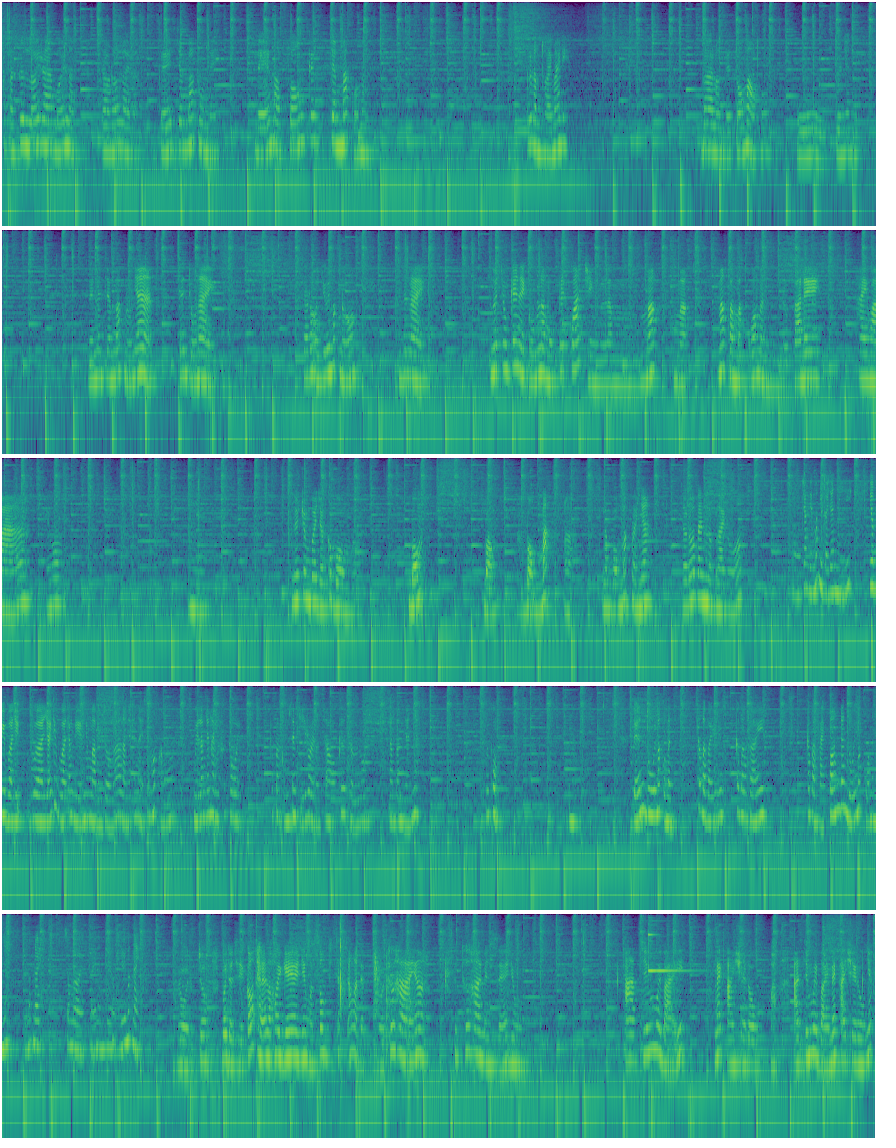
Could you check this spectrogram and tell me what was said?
Các bạn cứ lấy ra mới lần. Sau đó lại là để chân mắt luôn nè Để mà phóng cái chân mắt của mình. Cứ làm thoải mái đi. Ba lần để tố màu thôi. Ồ, tự nhiên này lên lên trên mắt nữa nha. Trên chỗ này. Sau đó ở dưới mắt nữa. Như thế này. Nói chung cái này cũng là một cái quá trình làm mắt, mặt, mắt và mặt của mình 3D hài hòa hiểu không? Ừ. Nói chung bây giờ có bồn rồi bóng bọng à, bọng mắt. À, làm bọng mắt rồi nha. Sau đó bên ngược lại nữa. Ờ, trang điểm mất nhiều thời gian nhỉ? Do bị vừa vừa giấy thì vừa trang điểm nhưng mà bình thường làm như thế này sẽ mất khoảng 15 đến 20 phút thôi. Các bạn cũng xem kỹ rồi lần sau cứ thử luôn. Chưa bây giờ thì có thể là hơi ghê nhưng mà xong thì chắc chắn là đẹp. Rồi thứ hai á thứ, hai mình sẽ dùng A97 MAC eyeshadow à, A97 MAC eyeshadow nhé.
